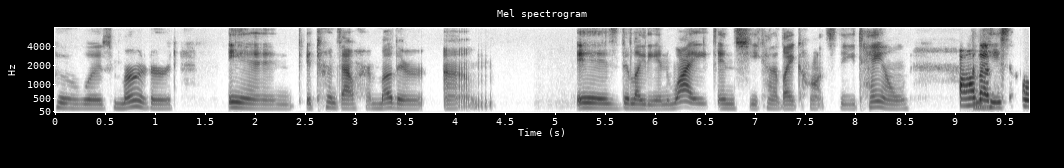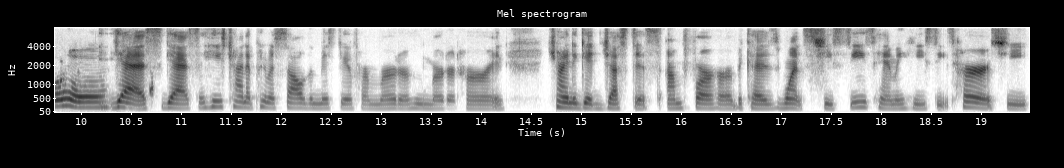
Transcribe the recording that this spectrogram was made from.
who was murdered. And it turns out her mother um, is the lady in white and she kind of like haunts the town. Oh, that's he's, cool. Yes, yes, and he's trying to pretty much solve the mystery of her murder, who murdered her, and trying to get justice um for her because once she sees him and he sees her, she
